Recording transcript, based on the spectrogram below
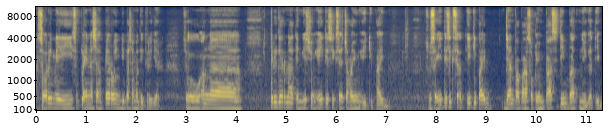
Sorry, may supply na siya, pero hindi pa siya matitrigger. So, ang ah, trigger natin is yung 86 at saka yung 85. So, sa 86 at 85, dyan papasok yung positive at negative.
